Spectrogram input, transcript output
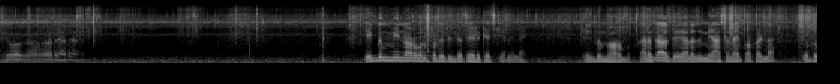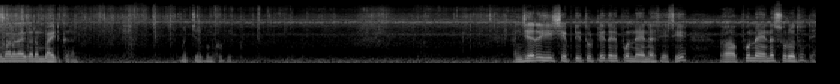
हे बघा अरे अरे एकदम मी नॉर्मल पद्धतीने त्याचा हेड कॅच केलेला आहे. एकदम नॉर्मल कारण काय होतं याला जर मी असं नाही पकडला तर तुम्हाला काय करम बाईट करेन मच्छर पण खूप आहेत. आणि जरी ही शेपटी तुटली तरी पुन्हा येणं याची पुन्हा येणं सुरुवात होते.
